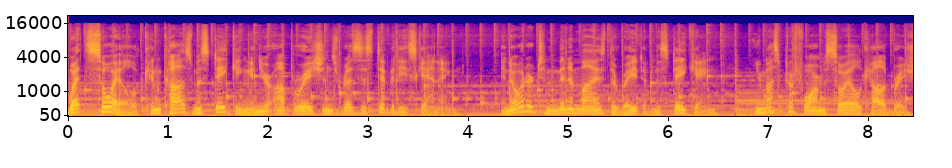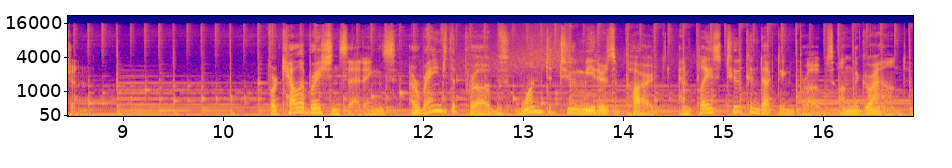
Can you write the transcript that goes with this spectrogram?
Wet soil can cause mistaking in your operation's resistivity scanning. In order to minimize the rate of mistaking, you must perform soil calibration. For calibration settings, arrange the probes 1 to 2 meters apart and place two conducting probes on the ground.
